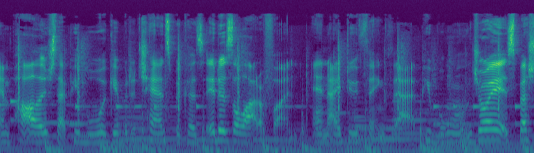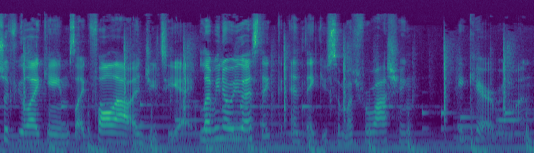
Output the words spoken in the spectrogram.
and polished that people will give it a chance because it is a lot of fun and I do think that people will enjoy it, especially if you like games like Fallout and GTA. Let me know what you guys think and thank you so much for watching. Take care everyone.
